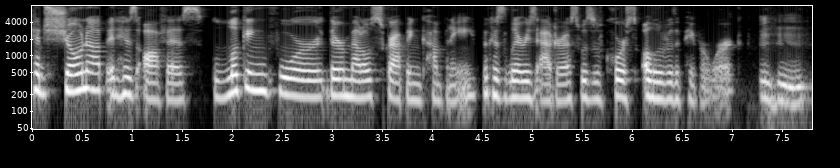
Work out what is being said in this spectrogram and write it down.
had shown up at his office looking for their metal scrapping company because Larry's address was, of course, all over the paperwork. Mm-hmm.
